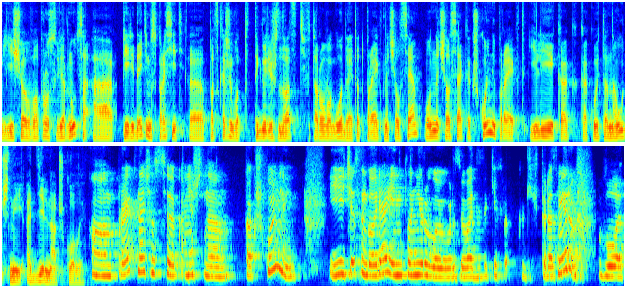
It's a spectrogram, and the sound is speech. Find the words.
еще вопросу вернуться, а перед этим спросить, э, подскажи, вот ты говоришь, с 22 года этот проект начался. Он начался как школьный проект или как какой-то научный отдельно от школы? Э, проект начался, конечно, как школьный. И, честно говоря, я не планировала его развивать до таких каких-то размеров. Вот.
